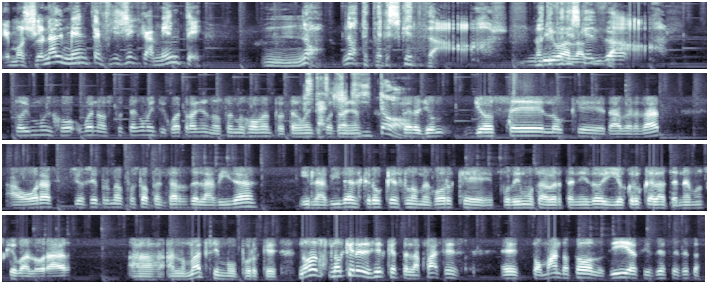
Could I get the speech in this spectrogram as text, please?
Emocionalmente, físicamente. No, no te puedes quedar. No te puedes la quedar. vida- Estoy muy joven, bueno, estoy- tengo 24 años, no estoy muy joven, pero tengo Estás 24 años. Pero yo, yo sé lo que, la verdad, ahora yo siempre me he puesto a pensar de la vida y la vida creo que es lo mejor que pudimos haber tenido y yo creo que la tenemos que valorar a, a lo máximo porque no no quiere decir que te la pases eh, tomando todos los días y etcétera, etcétera,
